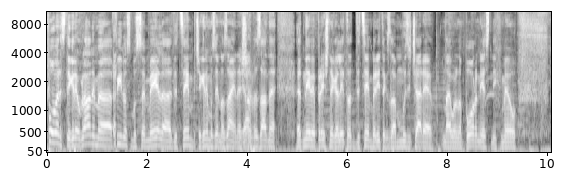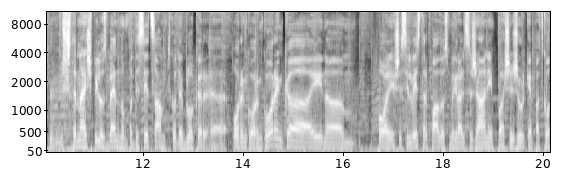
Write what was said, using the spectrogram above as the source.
Po vrsti gre, v glavnem, eh, fino smo se imeli, eh, decembr, če gremo zdaj nazaj, ne, še ja. v zadnje dneve prejšnjega leta, decembr, itek za muzičare najbolj naporni, jaz jih imel 14 špilov z bendom, pa 10 sam, tako da je bilo kar uh, orenk, orenk, orenk. Uh, in um, pol je še Silvestr padel, smo igrali sežani, pa še žurke, pa tako.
